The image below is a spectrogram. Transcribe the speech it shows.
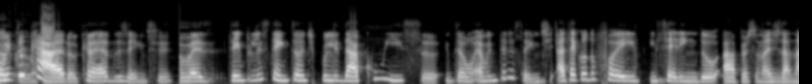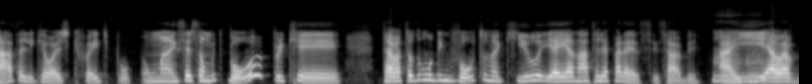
Muito caro, credo, gente. Mas sempre eles tentam, tipo, lidar com isso. Então é muito interessante. Até quando foi inserindo a personagem da Natalie, que eu acho que foi, tipo, uma inserção muito boa, porque tava todo mundo envolto naquilo e aí a Natalie aparece, sabe? Uhum. Aí ela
